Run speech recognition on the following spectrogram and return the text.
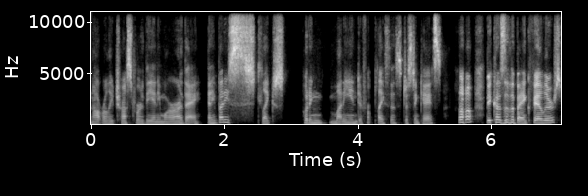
not really trustworthy anymore, are they? Anybody's like putting money in different places just in case because of the bank failures?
